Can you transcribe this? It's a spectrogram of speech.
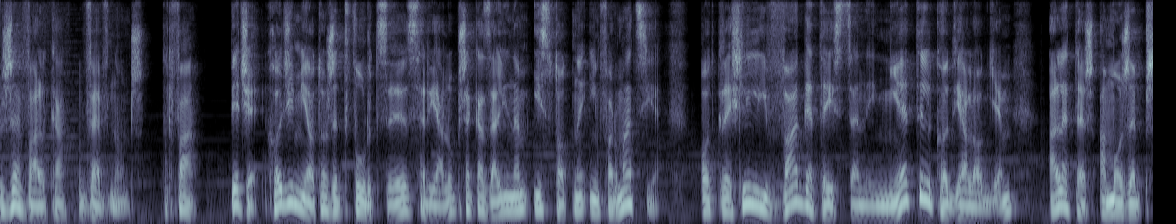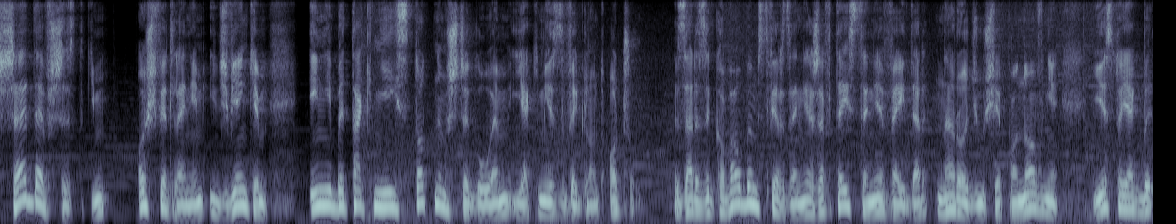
że walka wewnątrz trwa. Wiecie, chodzi mi o to, że twórcy serialu przekazali nam istotne informacje. Podkreślili wagę tej sceny nie tylko dialogiem, ale też, a może przede wszystkim, oświetleniem i dźwiękiem i niby tak nieistotnym szczegółem, jakim jest wygląd oczu. Zaryzykowałbym stwierdzenie, że w tej scenie Vader narodził się ponownie. Jest to jakby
